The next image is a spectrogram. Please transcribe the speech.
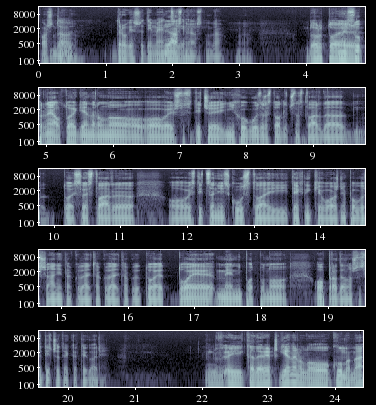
Pošto Da, da. druge su Da. dimenzije. Jasno, jasno, da. da. Dobro, to je... Ne, super, ne, ali to je generalno, o- ovaj, što se tiče njihovog uzrasta, odlična stvar, da, da to je sve stvar e, ovaj, sticanje iskustva i tehnike vožnje, poboljšanje i tako dalje, tako dalje, tako da to je, to je meni potpuno opravdano što se tiče te kategorije. I kada je reč generalno o gumama,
